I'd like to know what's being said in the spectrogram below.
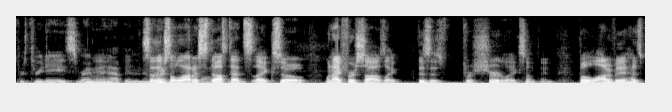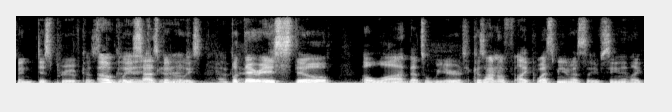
for three days right when it happened. And then So there's a lot of stuff that's like so. When I first saw, it, I was like, this is for sure like something, but a lot of it has been disproved because Oh, the police good, has been released. Okay. But there is still a lot that's weird because I don't know if like West me and Wesley have seen it. Like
